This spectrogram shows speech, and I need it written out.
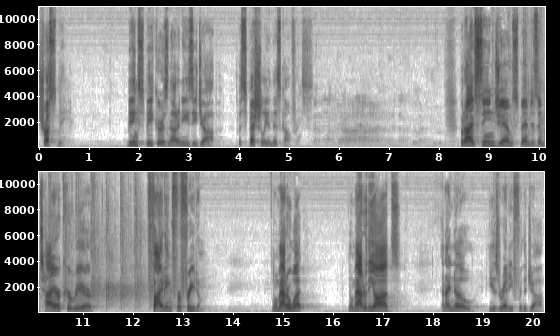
Trust me, being Speaker is not an easy job, especially in this conference. But I've seen Jim spend his entire career fighting for freedom. No matter what, no matter the odds, and I know he is ready for the job.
